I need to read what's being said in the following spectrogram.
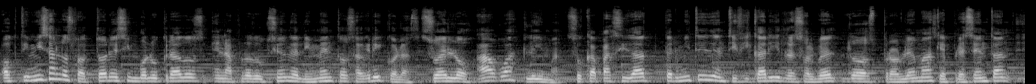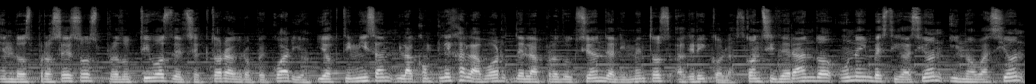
Optimizan los factores involucrados en la producción de alimentos agrícolas, suelo, agua, clima. Su capacidad permite identificar y resolver los problemas que presentan en los procesos productivos del sector agropecuario y optimizan la compleja labor de la producción de alimentos agrícolas, considerando una investigación, innovación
